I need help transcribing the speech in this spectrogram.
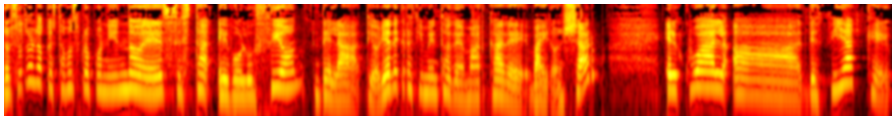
Nosotros lo que estamos proponiendo es esta evolución de la teoría de crecimiento de marca de Byron Sharp, el cual uh, decía que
